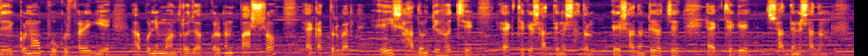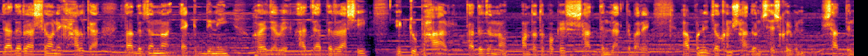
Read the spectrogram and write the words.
যে কোনো পুকুর পাড়ে গিয়ে আপনি মন্ত্র জপ করবেন পাঁচশো একাত্তর বার। এই সাধনটি হচ্ছে এক থেকে সাত দিনের সাধন। এই সাধনটি হচ্ছে এক থেকে সাত দিনের সাধন। যাদের রাশি অনেক হালকা, তাদের জন্য একদিনেই হয়ে যাবে। আর যাদের রাশি একটু ভার, তাদের জন্য অন্ততপক্ষে সাত দিন লাগতে পারে। আপনি যখন সাধন শেষ করবেন, সাত দিন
